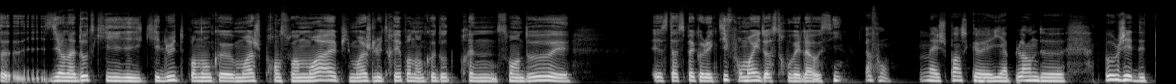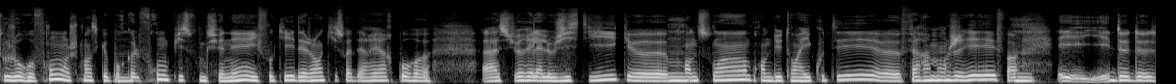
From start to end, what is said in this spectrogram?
il y en a d'autres qui qui luttent pendant que moi je prends soin de moi et puis moi je lutterai pendant que d'autres prennent soin d'eux et et cet aspect collectif, pour moi, il doit se trouver là aussi. À fond. Mais je pense qu'il y a plein de. Pas obligé d'être toujours au front. Je pense que pour mm. que le front puisse fonctionner, il faut qu'il y ait des gens qui soient derrière pour euh, assurer la logistique, euh, mm. prendre soin, prendre du temps à écouter, euh, faire à manger, enfin, mm. et, de, de,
